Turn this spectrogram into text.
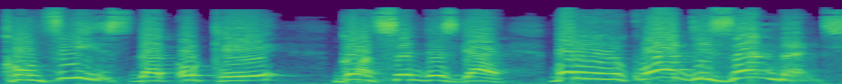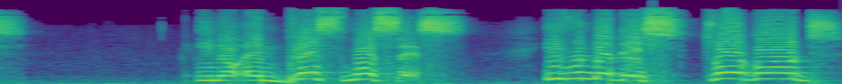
convinced that okay god sent this guy. But it required discernment. You know embraced moses. Even though they struggled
